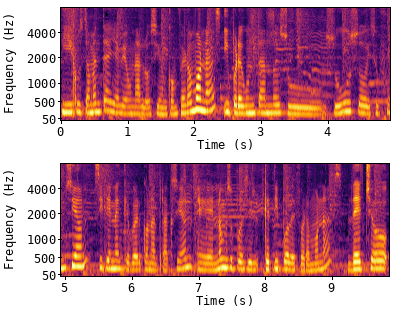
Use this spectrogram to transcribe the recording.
y justamente ahí había una loción con feromonas y preguntando su, su uso y su función, si tiene que ver con atracción, eh, no me supo decir qué tipo de feromonas. De hecho,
